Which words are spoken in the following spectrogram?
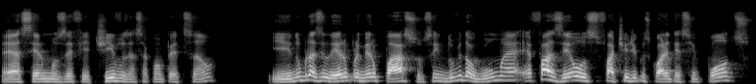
é, sermos efetivos nessa competição. E no brasileiro, o primeiro passo, sem dúvida alguma, é, é fazer os fatídicos 45 pontos,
